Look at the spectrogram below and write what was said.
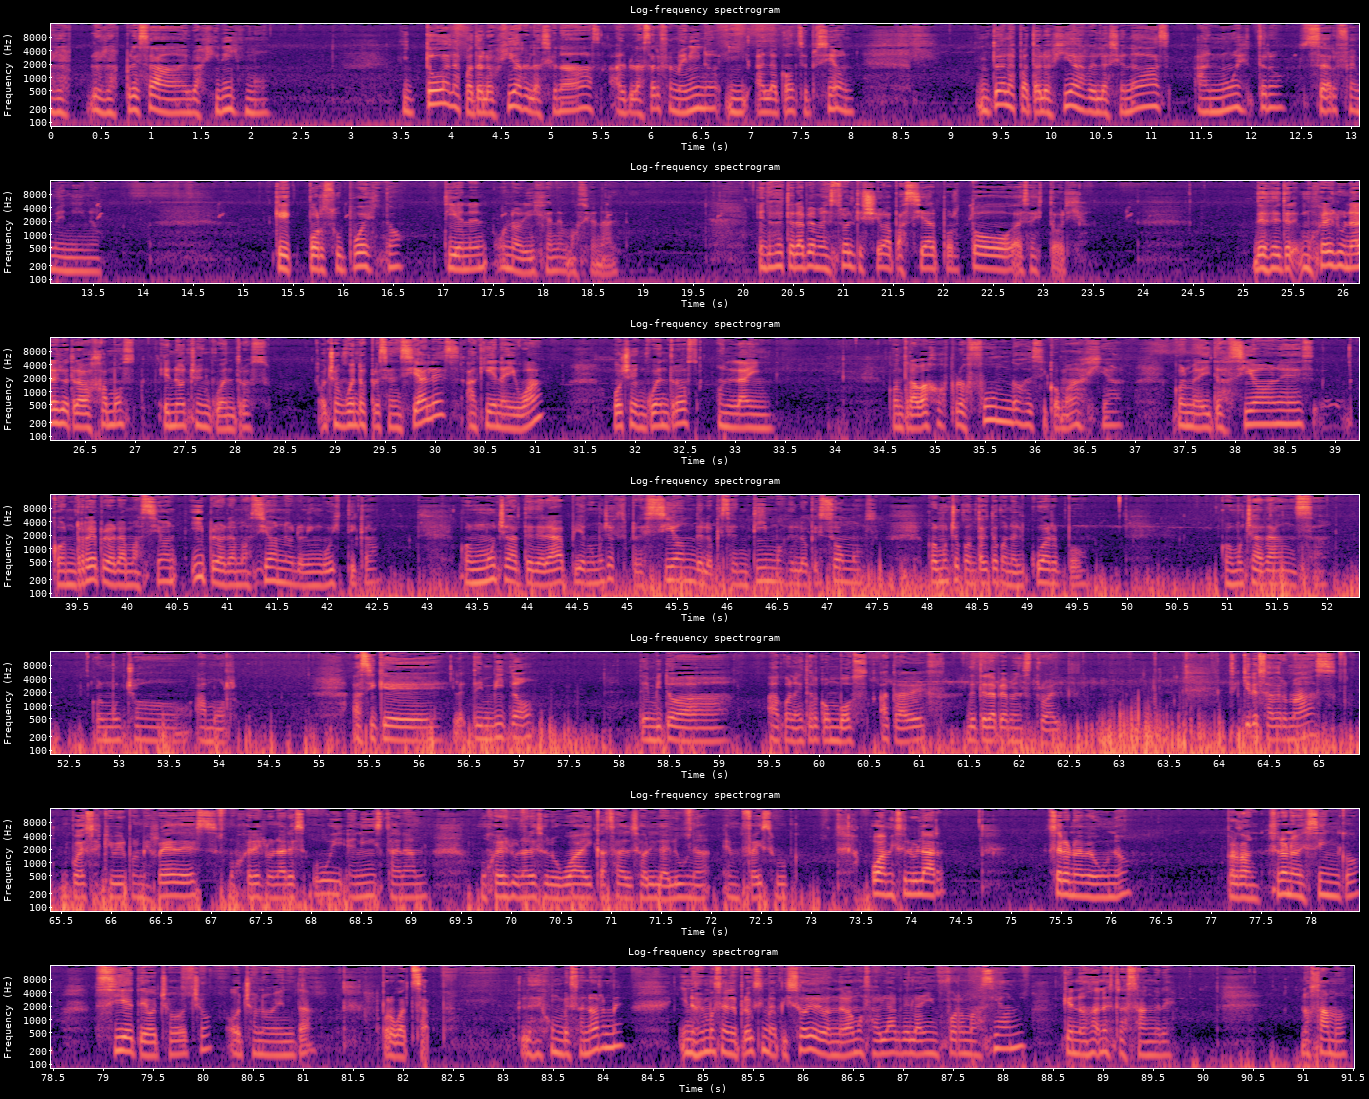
nos lo, expresa el vaginismo y todas las patologías relacionadas al placer femenino y a la concepción, y todas las patologías relacionadas a nuestro ser femenino, que por supuesto tienen un origen emocional. Entonces terapia menstrual te lleva a pasear por toda esa historia. Desde Mujeres Lunares lo trabajamos en ocho encuentros. Ocho encuentros presenciales aquí en Aiguá, ocho encuentros online, con trabajos profundos de psicomagia, con meditaciones, con reprogramación y programación neurolingüística, con mucha arte terapia, con mucha expresión de lo que sentimos, de lo que somos, con mucho contacto con el cuerpo, con mucha danza, con mucho amor. Así que te invito, te invito a, a conectar con vos a través de terapia menstrual. Si quieres saber más, puedes escribir por mis redes, Mujeres Lunares Uy en Instagram, Mujeres Lunares Uruguay, Casa del Sol y la Luna en Facebook, o a mi celular 091, perdón, 095 788 890 por WhatsApp. Les dejo un beso enorme y nos vemos en el próximo episodio donde vamos a hablar de la información que nos da nuestra sangre. Nos amo.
